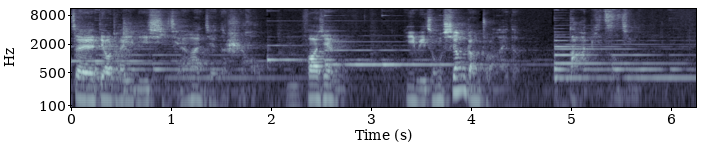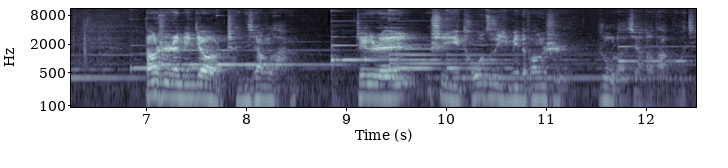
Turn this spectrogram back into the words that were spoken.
在调查一笔洗钱案件的时候，发现一笔从香港转来的大笔资金。当事人名叫陈香兰，这个人是以投资移民的方式入了加拿大国籍。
